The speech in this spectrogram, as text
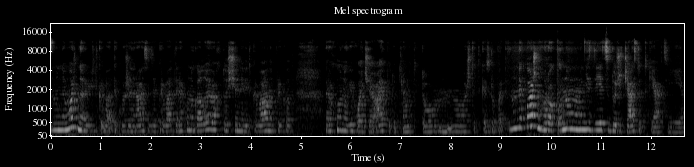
Ну, не можна відкривати кожен раз і закривати рахунок, але хто ще не відкривав, наприклад, рахунок і хоче iPad отримати, то можете таке зробити. Ну, не кожного року, ну мені здається, дуже часто такі акції є.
